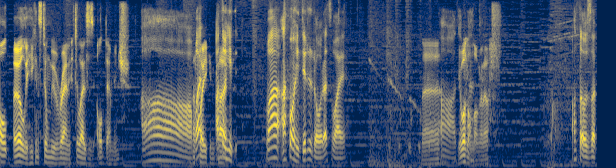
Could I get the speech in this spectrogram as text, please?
ult early, he can still move around. He still has his ult damage. Oh, That's what? why you can I thought he. d- Well, I thought he did it all. That's why. Nah, Oh, it wasn't damn. long enough. I thought it was like.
